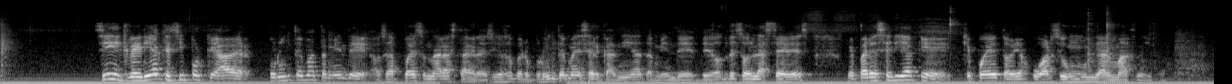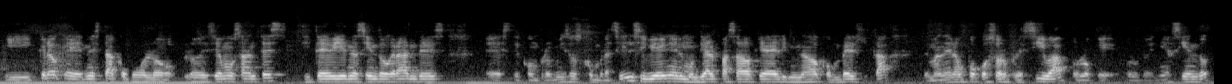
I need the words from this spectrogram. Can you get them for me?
Sí, creería que sí, porque, a ver, por un tema también de, o sea, puede sonar hasta gracioso, pero por un tema de cercanía también de, de dónde son las sedes, me parecería que, que puede todavía jugarse un mundial más, Nico. Y creo que en esta, como lo, lo decíamos antes, Tite viene haciendo grandes este, compromisos con Brasil, si bien el mundial pasado queda eliminado con Bélgica de manera un poco sorpresiva por lo que, por lo que venía haciendo,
